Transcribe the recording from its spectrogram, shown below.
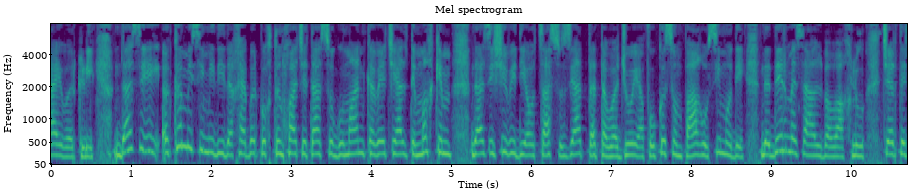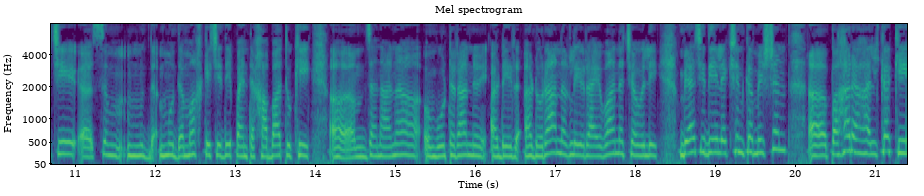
رائے ورکړي دا سه کمی سیمې دي د خیبر پښتونخوا چې تاسو ګومان کوي چې الته مخکم دا سه شوی دی او تاسو زیات ته توجه یا فوکس هم پاغو سیمو دي د ډیر مثال به واخلو چرته چې څه موده مخکې چې د انتخاباتو کې زنانه ووټران اډیر اډوران غلي رایوانه چولې بیا چې د الیکشن کمیشن په هر حلقه کې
